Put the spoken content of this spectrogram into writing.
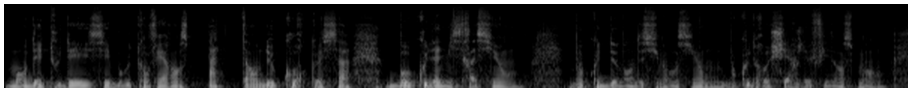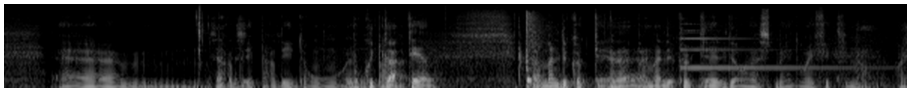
mon day-to-day, c'est beaucoup de conférences, pas tant de cours que ça, beaucoup d'administration, beaucoup de demandes de subventions, beaucoup de recherches de financement, euh, par, des, par, des, dons. Beaucoup de cocktails. Pas mal de cocktails, ah. pas mal de cocktails durant la semaine, oui, effectivement. Oui.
